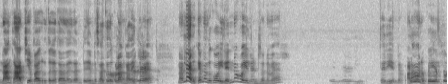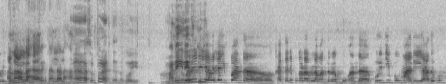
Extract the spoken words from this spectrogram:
நான் காட்சியை பார்க்கறதுக்காக தான் அதை தான் என் சத்தத்துக்குள்ள கதைக்கிறேன் நல்லா இருக்கு அந்த கோயில் என்ன கோயில்னு சொன்னவர் தெரியல அழகான கோயில் அழகா இருக்கு நல்ல அழகான ஆ சூப்பரா இருந்தது அந்த கோயில் மலையிலே இருக்கு இப்ப அந்த கத்தரிப்பு கலர்ல வந்துற அந்த குறிஞ்சி பூ மாதிரி அதுவும்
